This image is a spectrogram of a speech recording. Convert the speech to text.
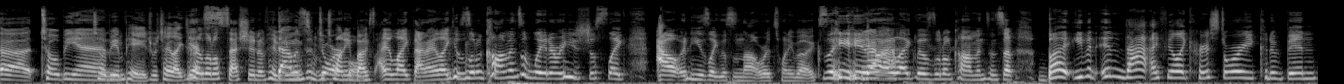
Uh, Toby and Toby and Paige, which I liked. Her little session of him That giving him twenty bucks. I like that. I like his little comments of later where he's just like out and he's like, "This is not worth twenty bucks." you know, I like those little comments and stuff. But even in that, I feel like her story could have been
